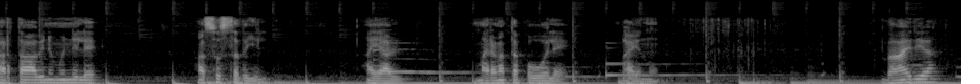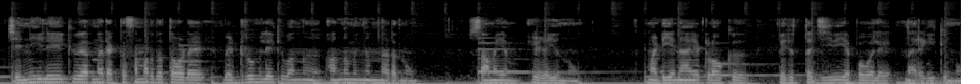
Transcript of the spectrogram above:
ഭർത്താവിന് മുന്നിലെ അസ്വസ്ഥതയിൽ അയാൾ മരണത്തെപ്പോലെ ഭയന്നു. ഭാര്യ ചെന്നിയിലേക്ക് ഉയർന്ന രക്തസമ്മർദ്ദത്തോടെ ബെഡ്റൂമിലേക്ക് വന്ന് അങ്ങുമിങ്ങും നടന്നു. സമയം ഇഴയുന്നു. മടിയനായ ക്ലോക്ക് പെരുത്ത ജീവിയെപ്പോലെ നരകിക്കുന്നു.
